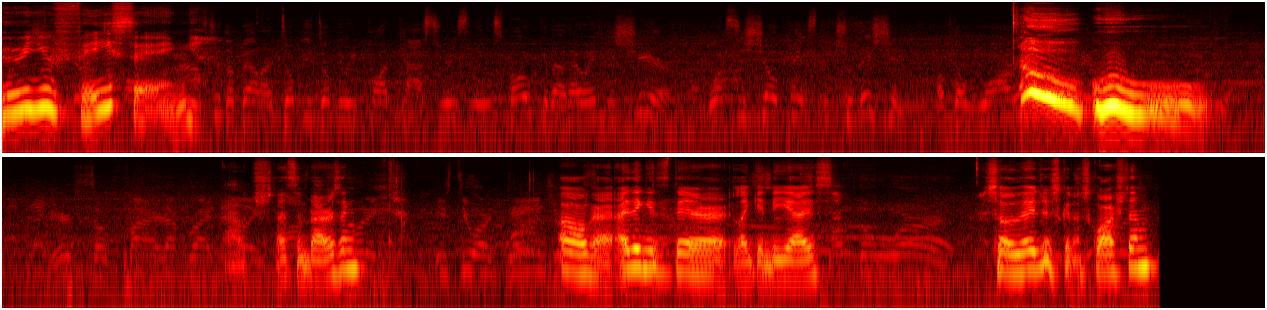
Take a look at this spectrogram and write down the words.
Who are you facing? Ooh. Ouch, that's embarrassing. Oh, okay. I think it's there, like, in the eyes. So they're just gonna squash them?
